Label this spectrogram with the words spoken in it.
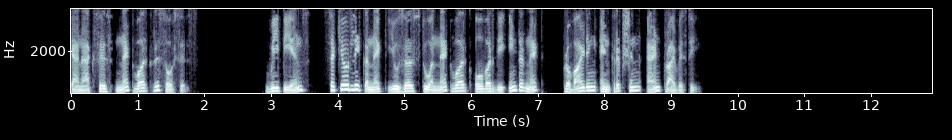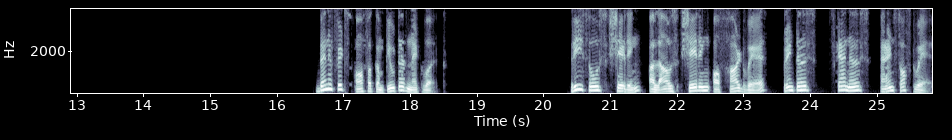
can access network resources. VPNs securely connect users to a network over the internet providing encryption and privacy. Benefits of a computer network Resource sharing allows sharing of hardware, printers, scanners, and software.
